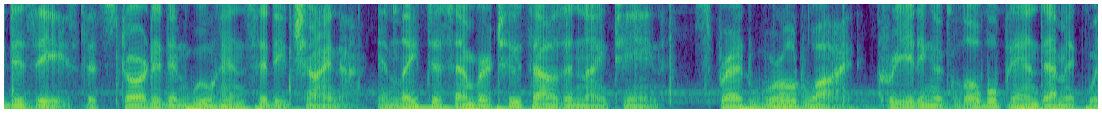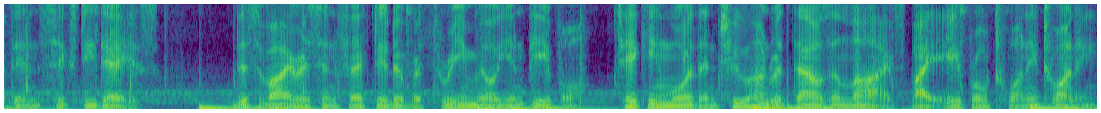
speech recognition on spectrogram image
disease that started in Wuhan City, China in late December 2019 spread worldwide, creating a global pandemic within 60 days. This virus infected over 3 million people, taking more than 200,000 lives by April 2020.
